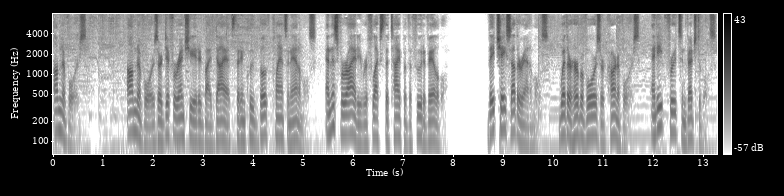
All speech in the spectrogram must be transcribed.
Omnivores. Omnivores are differentiated by diets that include both plants and animals, and this variety reflects the type of the food available. They chase other animals, whether herbivores or carnivores, and eat fruits and vegetables.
